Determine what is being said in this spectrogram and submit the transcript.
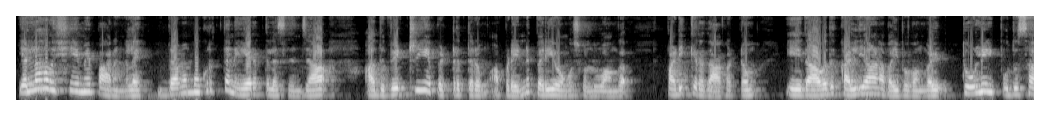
எல்லா விஷயமே பாருங்களேன் பிரம்ம முகூர்த்த நேரத்துல செஞ்சா அது வெற்றியை பெற்றுத்தரும் அப்படின்னு பெரியவங்க சொல்லுவாங்க. படிக்கிறதாகட்டும் ஏதாவது கல்யாண வைபவங்கள் தொழில் புதுசா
